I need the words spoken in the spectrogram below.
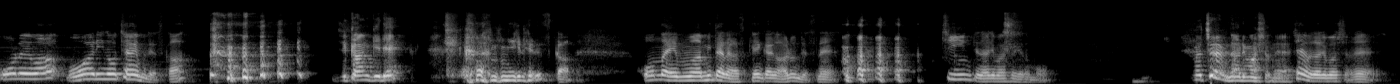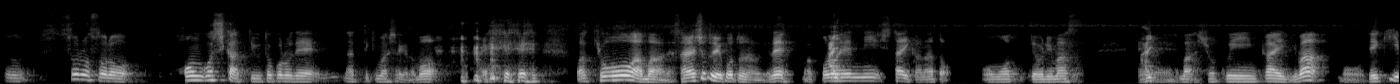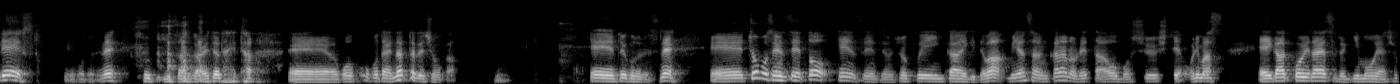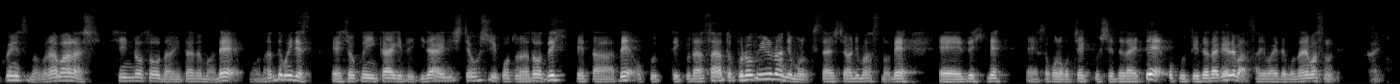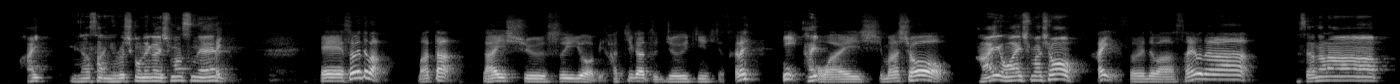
これは終わりのチャイムですか？時間切れ？時間切れですか？こんな M1 みたいな見解があるんですね。チーンってなりましたけども。チャイムなりましたね。チャイムなりましたね。うん、そろそろ本腰かっていうところでなってきましたけども、え ーまあ、今日はまあ、ね、最初ということなのでね、まあ、この辺にしたいかなと思っております。はい、えー、まあ、職員会議はもう出来レースということでね、フッキーさんからいただいた、えー、お答えになったでしょうか。えー、ということですね。えー、長保先生と健先生の職員会議では、皆さんからのレターを募集しております。え学校に対する疑問や職員室の裏話、進路相談に至るまで、もう何でもいいです。え職員会議で議題にしてほしいことなど、ぜひレターで送ってください。あと、プロフィール欄にも記載しておりますので、えー、ぜひね、えそこのチェックしていただいて、送っていただければ幸いでございますので。はい。はい、皆さんよろしくお願いしますね。はい、えー、それでは、また来週水曜日、8月11日ですかね、にお会いしましょう。はい、はい、お会いしましょう。はい、それでは、さようなら。さようなら。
